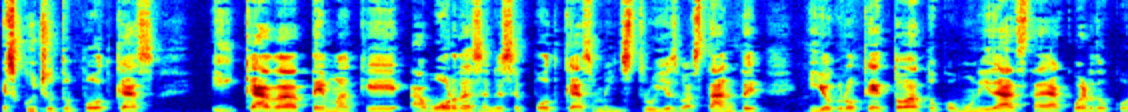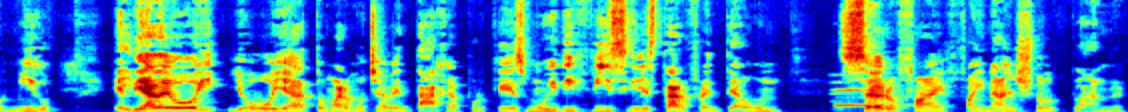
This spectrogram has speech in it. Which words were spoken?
Escucho tu podcast y cada tema que abordas en ese podcast me instruyes bastante y yo creo que toda tu comunidad está de acuerdo conmigo. El día de hoy yo voy a tomar mucha ventaja porque es muy difícil estar frente a un Certified Financial Planner.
